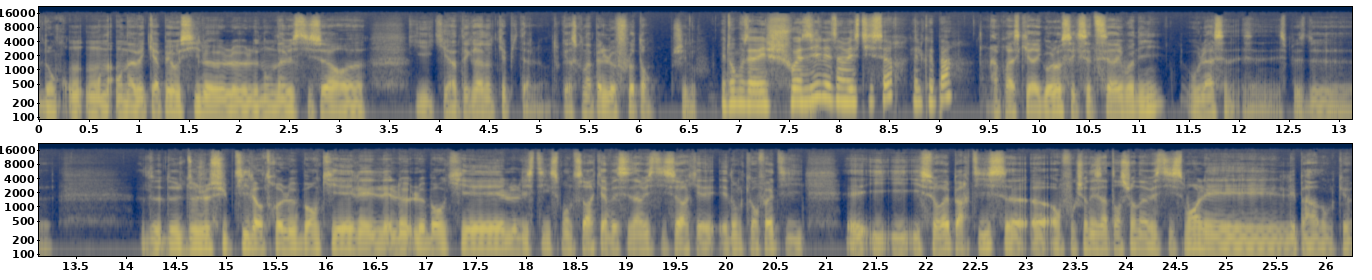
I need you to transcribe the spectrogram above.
Donc on, on, on avait capé aussi le, le, le nombre d'investisseurs euh, qui, qui intégraient notre capital. En tout cas, ce qu'on appelle le flottant chez nous. Et donc vous avez choisi les investisseurs quelque part? Après, ce qui est rigolo, c'est que cette cérémonie, où là, c'est c'est une espèce de, de, de, de jeu subtil entre le banquier, les- les- le, le banquier, le listing sponsor qui avait ses investisseurs, qui, et donc en fait, ils, ils, ils- ils se répartissent euh, en fonction des intentions d'investissement les, les parts. Donc, euh,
